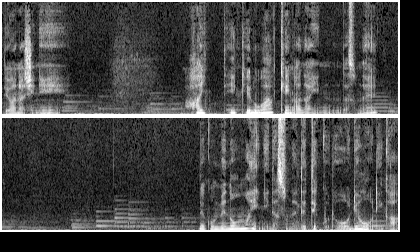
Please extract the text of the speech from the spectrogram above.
ていう話に入っていけるわけがないんですね。で、こう目の前にですね、出てくるお料理が、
